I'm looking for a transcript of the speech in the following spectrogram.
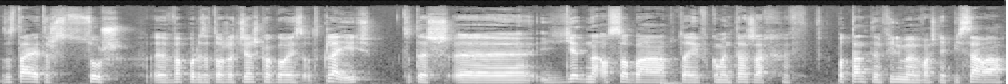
Zostaje też susz w waporyzatorze, ciężko go jest odkleić. Co też yy, jedna osoba tutaj w komentarzach pod tamtym filmem właśnie pisała,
